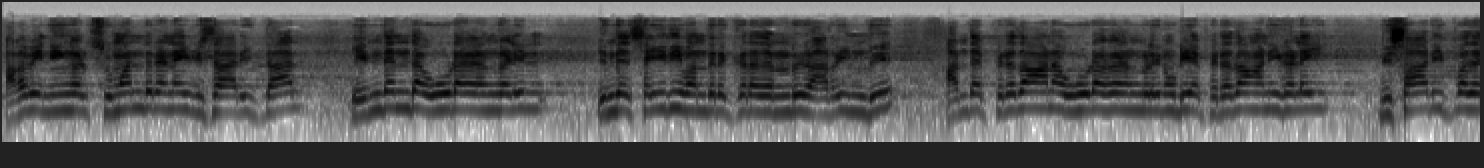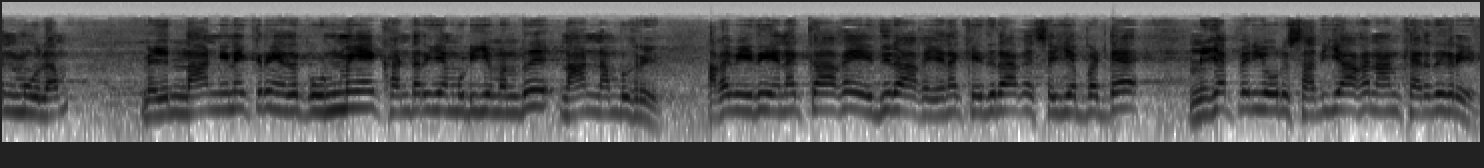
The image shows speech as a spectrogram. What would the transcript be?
ஆகவே நீங்கள் சுமந்திரனை விசாரித்தால் எந்தெந்த ஊடகங்களில் இந்த செய்தி வந்திருக்கிறது என்று அறிந்து அந்த பிரதான ஊடகங்களினுடைய பிரதானிகளை விசாரிப்பதன் மூலம் நான் நினைக்கிறேன் இதற்கு உண்மையை கண்டறிய முடியும் என்று நான் நம்புகிறேன். ஆகவே இது எனக்காக எதிராக எனக்கு எதிராக செய்யப்பட்ட மிகப்பெரிய ஒரு சதியாக நான் கருதுகிறேன்.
